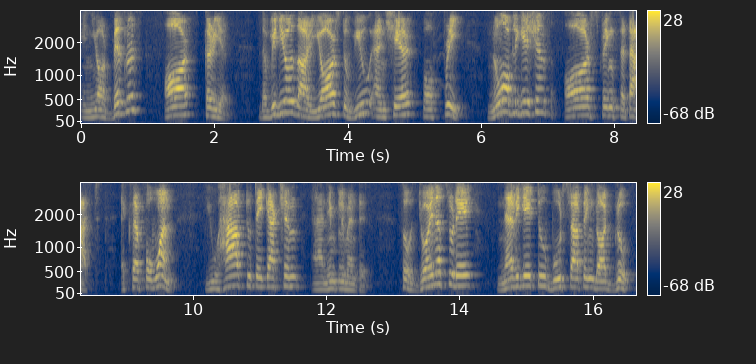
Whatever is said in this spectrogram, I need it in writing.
in your business or career. The videos are yours to view and share for free. No obligations or strings attached, except for one. You have to take action and implement it. So join us today. Navigate to bootstrapping.group.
